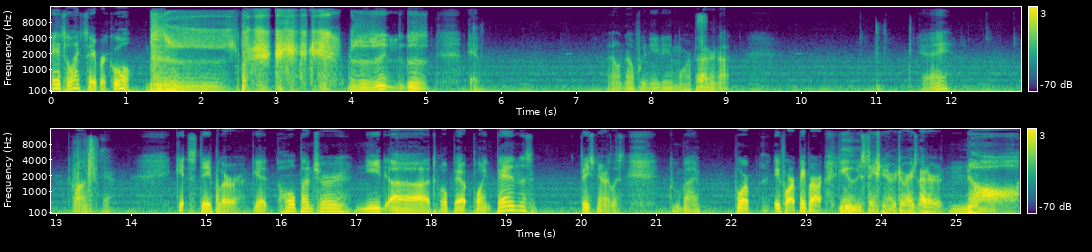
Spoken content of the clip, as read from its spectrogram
Hey, it's a lightsaber. Cool. Okay. I don't know if we need any more of that or not. Okay. Come on, here. Get stapler. Get hole puncher. Need uh 12 point pens. Stationary list. Two by four A4 paper. Use stationery to write letter. No.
